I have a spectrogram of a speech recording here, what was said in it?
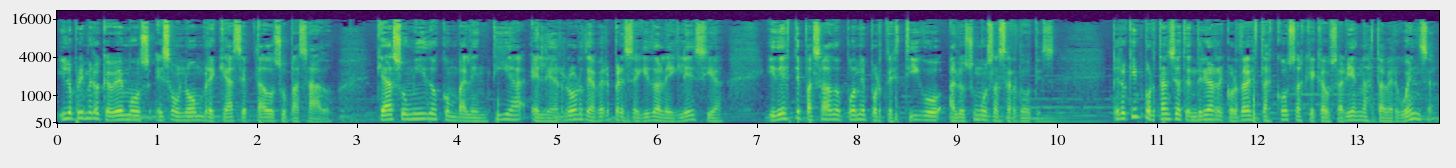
Y lo primero que vemos es a un hombre que ha aceptado su pasado, que ha asumido con valentía el error de haber perseguido a la iglesia, y de este pasado pone por testigo a los sumos sacerdotes. Pero ¿qué importancia tendría recordar estas cosas que causarían hasta vergüenza?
